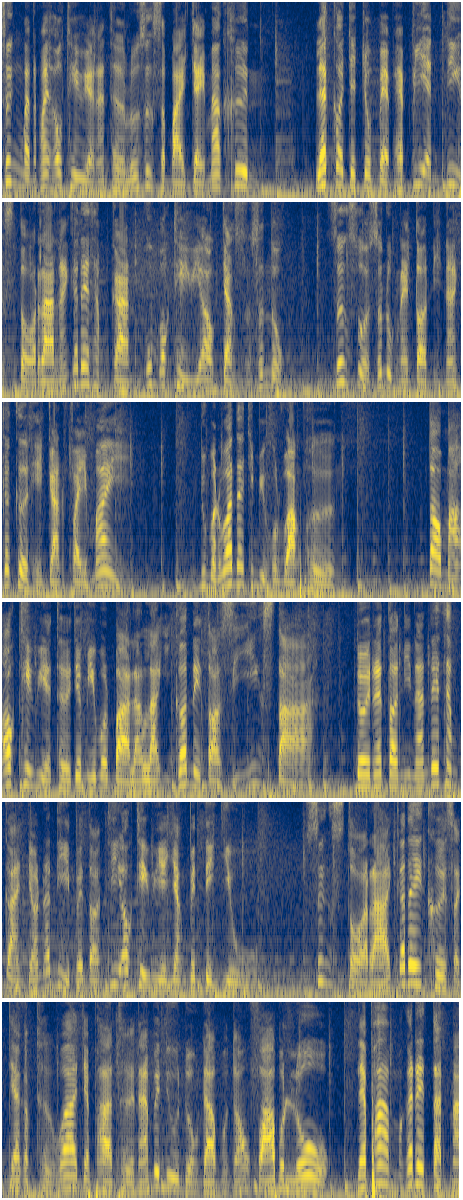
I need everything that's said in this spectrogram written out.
ซึ่งมันทำให้ออกเทเวียนั้นเธอรู้สึกสบายใจมากขึ้น และก่อนจะจบแบบแฮปปี้เอนดิ้งสโตรานั้นก็ได้ทำการอุ้มออกเทวีออกจากสวนสนุก ซึ่งสวนสนุกในตอนนี้นั้นก็เกิดเหตุการณ์ไฟไหม้ ดูเหมือนว่าน่าจะมีคนวางเพลิง ต่อมาออกเทเวียเธอจะมีบทบาทหลักๆอีกก็ในตอน Seeing Star โดยในตอนนี้นั้นได้ทำการย้อนอดีตไปตอนที่ออกเทเวียยังเป็นเด็กอยู่ ซึ่งสโตราก็ได้เคยสัญญากับเธอว่าจะพาเธอนั้นไปดูดวงดาวบนท้องฟ้าบนโลก และภาพมันก็ได้ตัดมา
